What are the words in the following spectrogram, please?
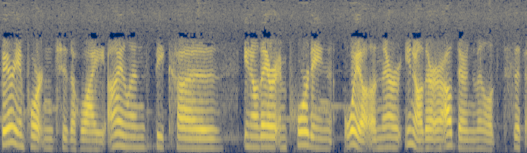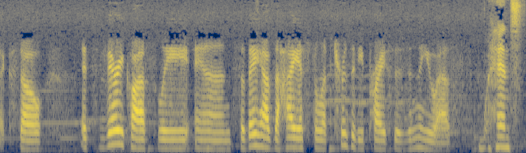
very important to the Hawaii Islands because you know they are importing oil, and they're you know they're out there in the middle of the Pacific, so it's very costly, and so they have the highest electricity prices in the U.S. Hence,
